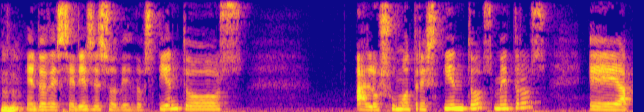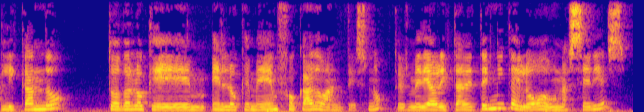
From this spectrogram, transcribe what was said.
Entonces, series eso de 200 a lo sumo 300 metros eh, aplicando todo lo que en lo que me he enfocado antes, ¿no? Entonces media horita de técnica y luego unas series.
